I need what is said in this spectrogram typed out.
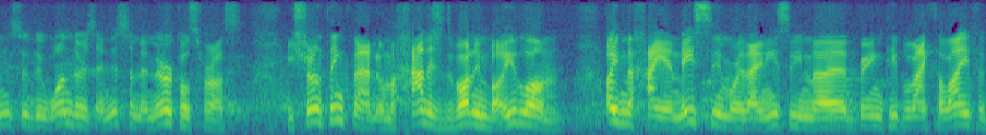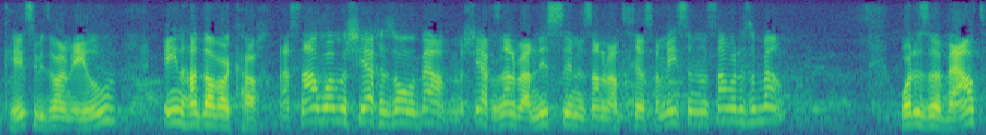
needs to do wonders and nisim and miracles for us. You shouldn't think that. Or that he needs to be uh, bringing people back to life. That's not what Mashiach is all about. Mashiach is not about nisim, it's not about ches hamesim, that's not what it's about. What is it about?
